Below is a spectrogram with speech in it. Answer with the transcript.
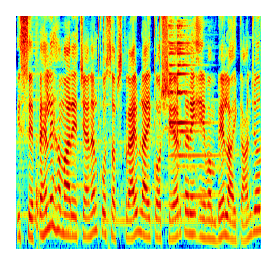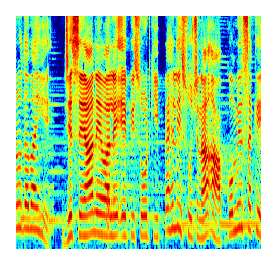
इससे पहले हमारे चैनल को सब्सक्राइब, लाइक और शेयर करें एवं बेल आइकन ज़रूर दबाइए, जिससे आने वाले एपिसोड की पहली सूचना आपको मिल सके।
